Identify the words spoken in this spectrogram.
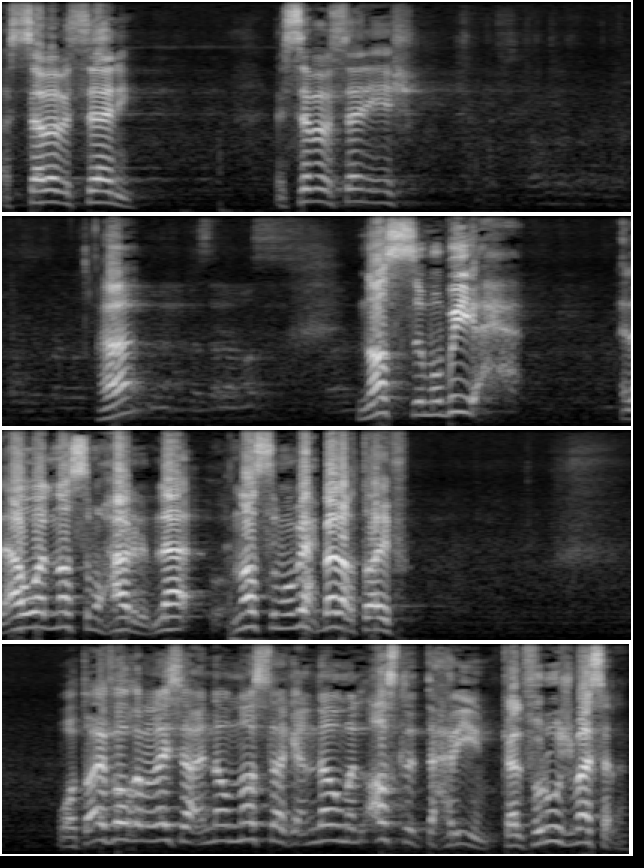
السبب الثاني. السبب الثاني إيش؟ ها؟ نص مبيح. الأول نص محرم. لا نص مبيح بلغ طائفة. وطائفة أخرى ليس عندهم نص لكن عندهم الأصل التحريم كالفروج مثلا.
